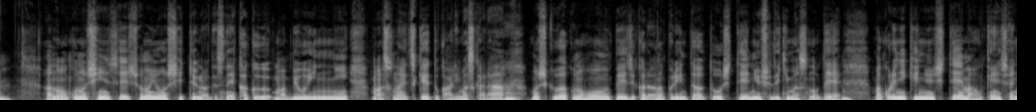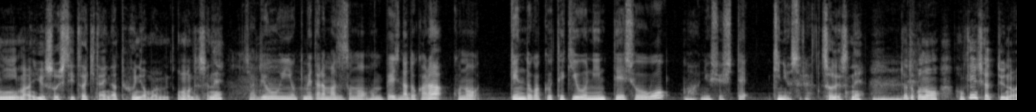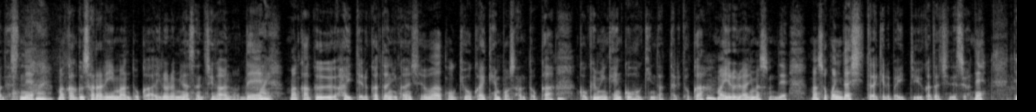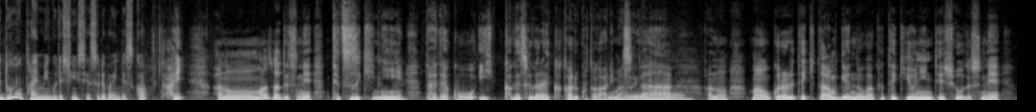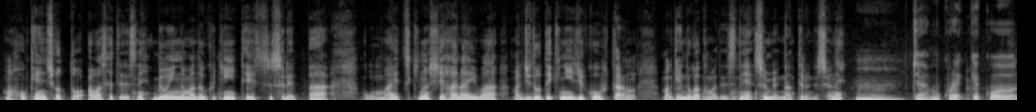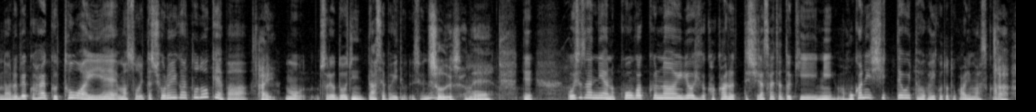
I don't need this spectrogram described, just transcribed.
あの、この申請書の用紙っていうのはですね、各、まあ、病院に、まあ、備え付けとかありますから、はいもしくはこのホームページからのプリントアウトをして入手できますので、まあ、これに記入して、まあ、保険者に、まあ、郵送していただきたいなというふうに思う思うんですよね。じゃあ病院を決めたらまずそのホームページなどからこの限度額適用認定証をまあ入手して記入する。そうですね。ちょっとこの保険者っていうのはですね、はいまあ各サラリーマンとかいろいろ皆さん違うので、はいまあ各入っている方に関しては、こう協会憲法さんとか、国民健康保険だったりとか、まあいろいろありますんで、まあそこに出していただければいいという形ですよね。でどのタイミングで申請すればいいんですか？はい。あのーまずはですね、手続きに、だいたいこう、1ヶ月ぐらいかかることがありますがあの、まあ、送られてきた限度額適用認定証をですね、まあ、保険証と合わせてですね、病院の窓口に提出すれば、こう、毎月の支払いは、まあ、自動的に自己負担、まあ、限度額までですね、済むようになってるんですよね。うんじゃあもうこれ結構なるべく早くとはいえ、まあ、そういった書類が届けばはい。もうそれを同時に出せばいいってことですよね。そうですよね。でお医者さんにあの高額な医療費がかかるって知らされた時にまあ他に知っておいた方がいいこととかありますか？あ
